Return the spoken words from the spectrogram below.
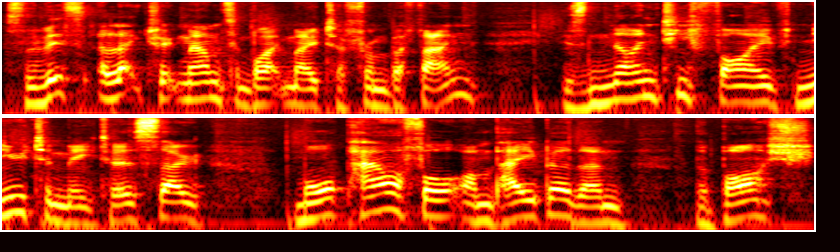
So this electric mountain bike motor from Bafang is 95 newton meters, so more powerful on paper than the Bosch,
